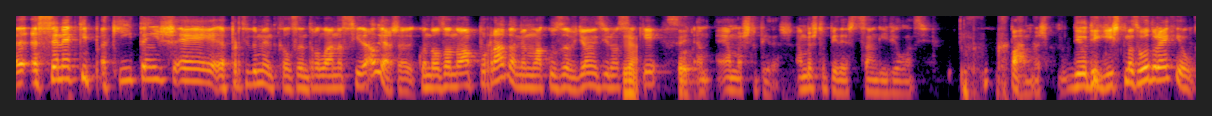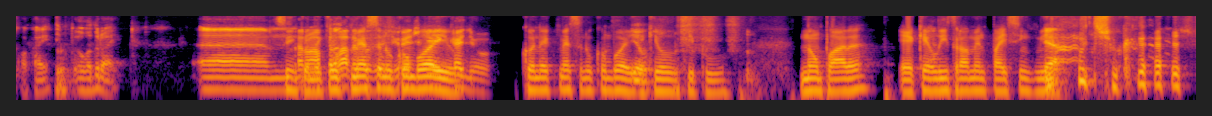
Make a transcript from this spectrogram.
a- a cena é que tipo, aqui tens é, a partir do momento que eles entram lá na cidade, aliás, quando eles andam à porrada, mesmo lá com os aviões e não sei o Yeah. quê, é, é uma estupidez. É uma estupidez de sangue e violência. Pá, mas eu digo isto, mas eu adorei aquilo, ok? Tipo, eu adorei. Ahm, Sim, quando aquilo começa no comboio. quando é que começa no comboio e aquilo tipo não para, é que é literalmente para aí 5 Yeah. minutos o gajo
